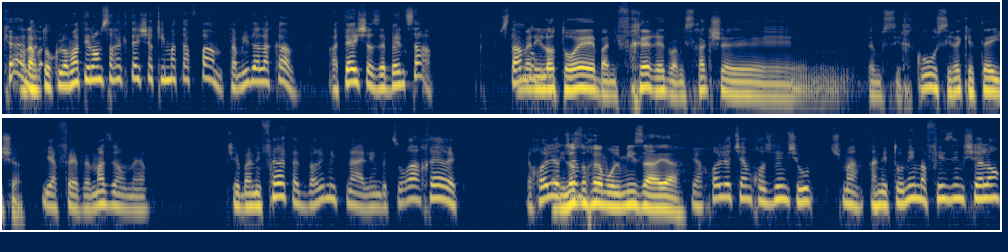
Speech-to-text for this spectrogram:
כן, אבל אבל טוקלומטי לא משחק תשע כמעט אף פעם, תמיד על הקו. התשע זה בן סער. סתם אם אני. לא טועה, בנבחרת, במשחק שהם שיחקו, הוא שיחק כתשע. יפה, ומה זה אומר? שבנבחרת הדברים מתנהלים בצורה אחרת. יכול להיות, אני לא שהם, זוכר מול מי זה היה. יכול להיות שהם חושבים שהוא... תשמע, הנתונים הפיזיים שלו,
